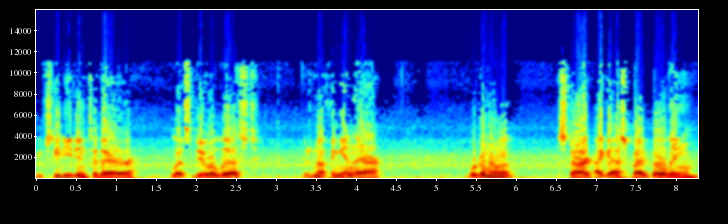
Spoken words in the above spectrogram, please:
We've cd'd into there let's do a list. There's nothing in there. We're going to start, I guess, by building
